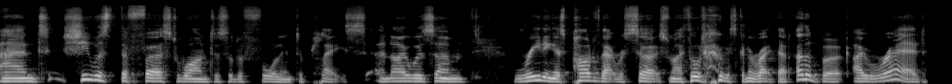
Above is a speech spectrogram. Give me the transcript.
And she was the first one to sort of fall into place. And I was um, reading as part of that research, when I thought I was going to write that other book, I read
